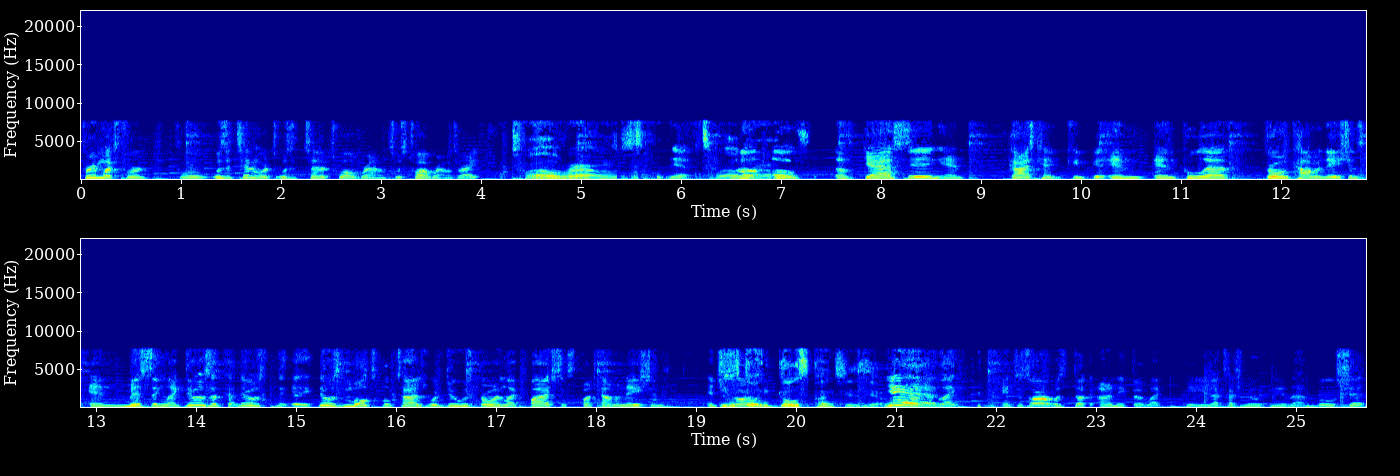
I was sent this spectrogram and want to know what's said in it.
pretty much for for was it ten or was it ten or twelve rounds? It was twelve rounds, right? Twelve rounds. Yeah. Twelve uh, rounds. Of gassing and guys can can get in in Pulev throwing combinations and missing. Like there was a there was there was multiple times where dude was throwing like five six punch combinations. And He was throwing ghost punches, yo. yeah, like, and Chisora was ducking underneath her, like, yeah, you're not touching me with any of that bullshit.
